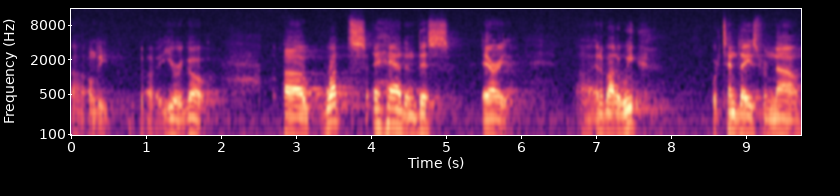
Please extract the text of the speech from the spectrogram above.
uh, only uh, a year ago. what's ahead in this area? in about a week or 10 days from now,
